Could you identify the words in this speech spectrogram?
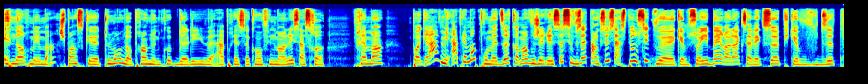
énormément. Je pense que tout le monde va prendre une coupe de après ce confinement-là ça sera vraiment pas grave, mais appelez-moi pour me dire comment vous gérez ça. Si vous êtes anxieux, ça se peut aussi que vous, que vous soyez bien relax avec ça, puis que vous vous dites,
